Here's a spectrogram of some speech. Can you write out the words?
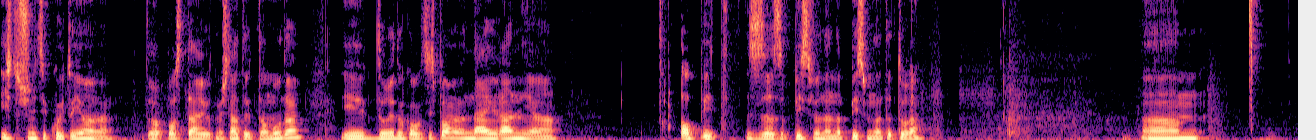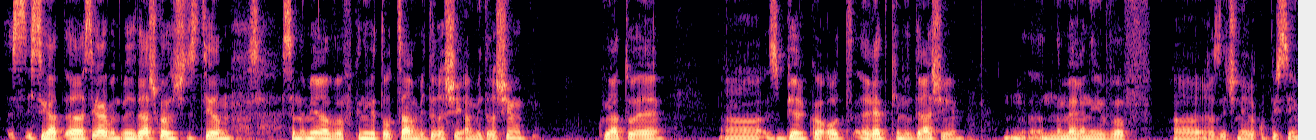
източници, които имаме. Това е по-стари от Мишната и Талмуда и дори доколкото си спомням, най-ранния опит за записване на писмената Тора. и сега, сега Мидраш, който ще цитирам, се намира в книгата от цар Мидраши, а Мидрашим, която е а, сбирка от редки мидраши, намерени в а, различни ръкописи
